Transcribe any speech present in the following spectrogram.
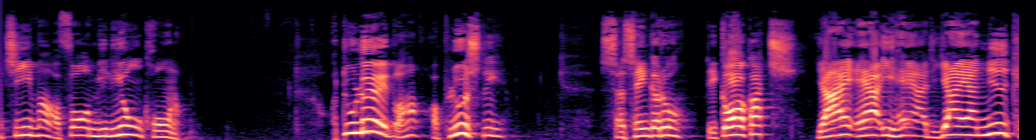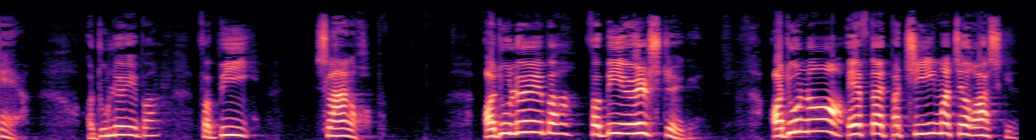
4-5 timer og får en million kroner. Og du løber, og pludselig så tænker du, det går godt. Jeg er ihærdig, jeg er nidkær. Og du løber forbi Slangerup. Og du løber forbi Ølstykke. Og du når efter et par timer til Roskilde.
